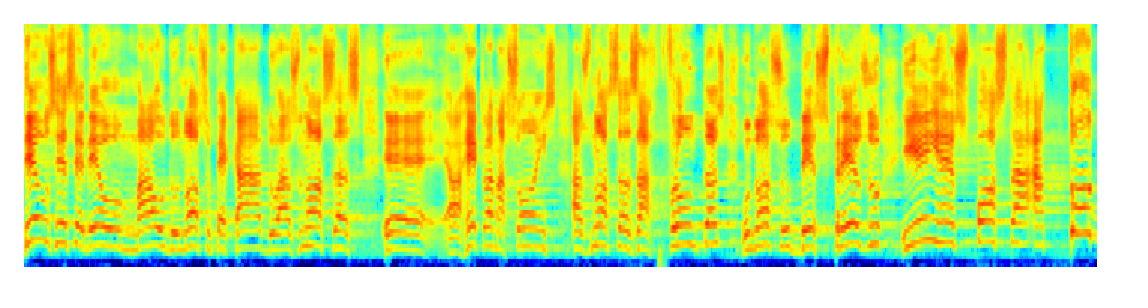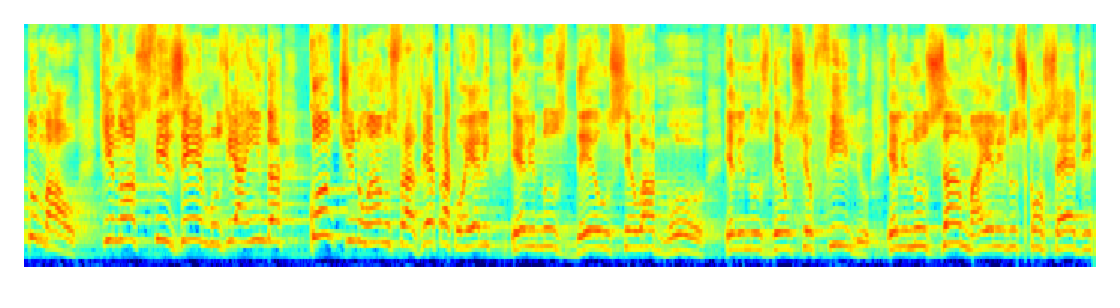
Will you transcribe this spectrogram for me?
Deus recebeu o mal do nosso pecado, as nossas é, reclamações, as nossas afrontas, o nosso desprezo, e em resposta a todo mal que nós fizemos e ainda continuamos fazer para com Ele, Ele nos deu o seu amor, Ele nos deu o seu Filho, Ele nos ama, Ele nos concede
